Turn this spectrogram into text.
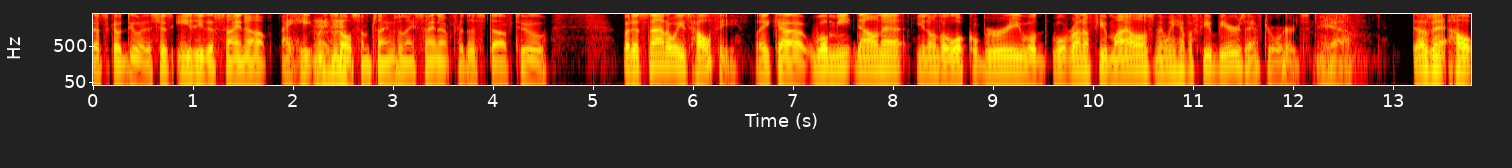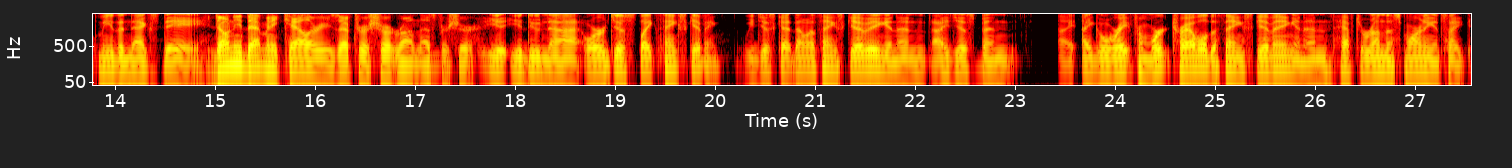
let's go do it. It's just easy to sign up. I hate mm-hmm. myself sometimes when I sign up for this stuff too but it's not always healthy. Like uh, we'll meet down at you know the local brewery. We'll we'll run a few miles and then we have a few beers afterwards. Yeah, doesn't help me the next day. You don't need that many calories after a short run. That's for sure. You you do not. Or just like Thanksgiving. We just got done with Thanksgiving, and then I just been. I, I go right from work travel to Thanksgiving, and then have to run this morning. It's like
